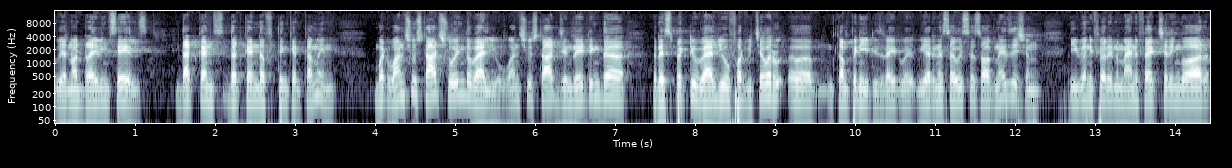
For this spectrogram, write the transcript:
we are not driving sales, that, kind that kind of thing can come in. But once you start showing the value, once you start generating the respective value for whichever uh, company it is, right? We- We are in a services organization. Even if you are in a manufacturing or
